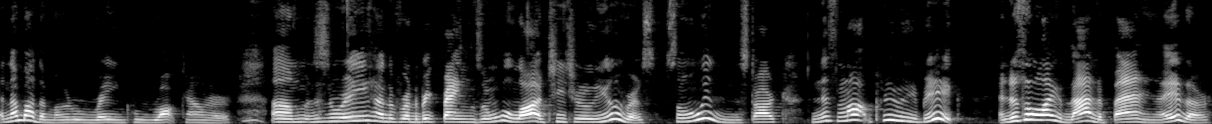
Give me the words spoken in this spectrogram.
And about the rain who rock counter. Um, this rain had for the Big Bang's a lot teacher of the universe. So when the start, and it's not pretty big. And it's not like that bang either.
